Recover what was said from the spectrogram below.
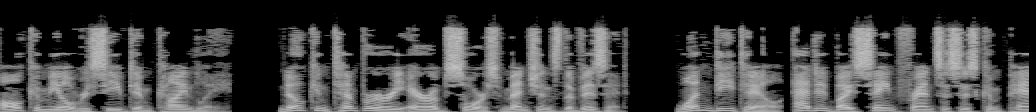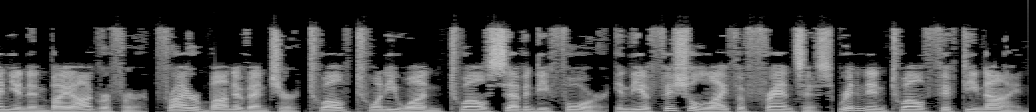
al-Kamil received him kindly. No contemporary Arab source mentions the visit. One detail, added by Saint Francis's companion and biographer, Friar Bonaventure (1221–1274) in the Official Life of Francis, written in 1259,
